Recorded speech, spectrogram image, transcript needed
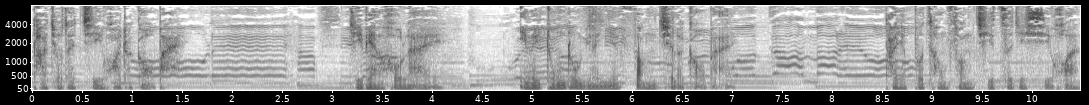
他就在计划着告白。即便后来因为种种原因放弃了告白，他也不曾放弃自己喜欢。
